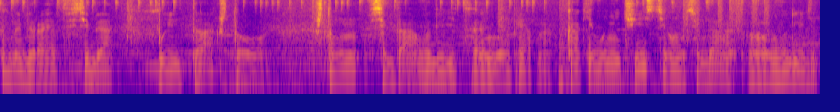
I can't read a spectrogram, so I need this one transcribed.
набирает в себя пыль так, что что он всегда выглядит э, неопрятно. Как его не чисти, он всегда э, выглядит,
